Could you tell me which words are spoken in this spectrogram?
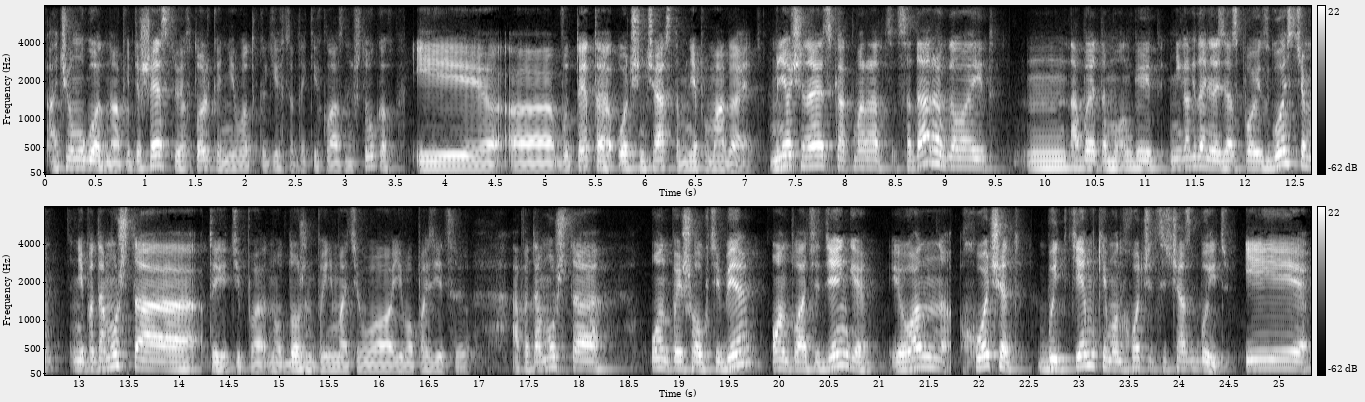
о чем угодно, о путешествиях, только не вот каких-то таких классных штуках. И э, вот это очень часто мне помогает. Мне очень нравится, как Марат Садаров говорит, об этом, он говорит, никогда нельзя спорить с гостем, не потому что ты, типа, ну, должен понимать его, его позицию, а потому что он пришел к тебе, он платит деньги, и он хочет быть тем, кем он хочет сейчас быть. И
